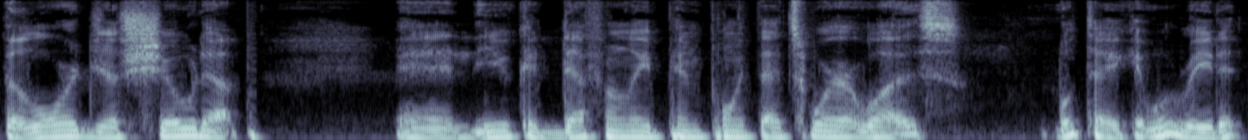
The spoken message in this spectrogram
the Lord just showed up, and you could definitely pinpoint that's where it was, we'll take it. We'll read it.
